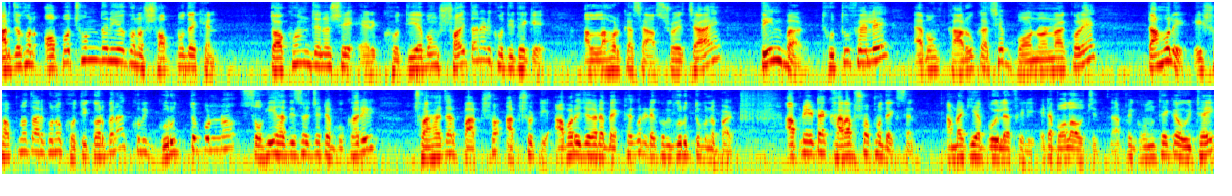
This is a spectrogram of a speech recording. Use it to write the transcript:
আর যখন অপছন্দনীয় কোনো স্বপ্ন দেখেন, তখন যেন সে এর ক্ষতি এবং শয়তানের ক্ষতি থেকে আল্লাহর কাছে আশ্রয় চায়, তিনবার থুতু ফেলে এবং কারও কাছে বর্ণনা করে, তাহলে এই স্বপ্ন তার কোনো ক্ষতি করবে না। খুবই গুরুত্বপূর্ণ সহি হাদিস হচ্ছে এটা বুখারির ছয় হাজার পাঁচশো আটষট্টি। আবার ওই জায়গাটা ব্যাখ্যা করি, এটা খুবই গুরুত্বপূর্ণ পার্ট আপনি এটা খারাপ স্বপ্ন দেখছেন, আমরা কি বইলা ফেলি, এটা বলা উচিত না। আপনি ঘুম থেকে উঠাই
